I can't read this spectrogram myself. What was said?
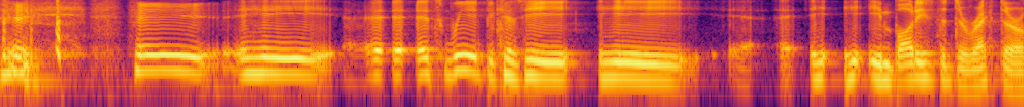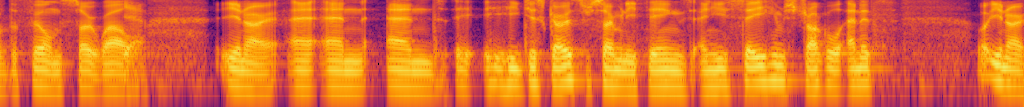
he, he, he. it- It's weird because he, he, he, he embodies the director of the film so well. Yeah. You know, a- and and he just goes through so many things, and you see him struggle, and it's. Well, you know,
